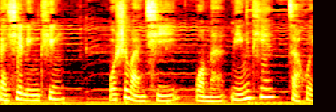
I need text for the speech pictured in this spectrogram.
感谢聆听，我是晚琪，我们明天再会。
